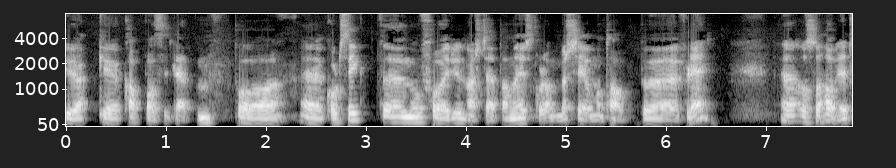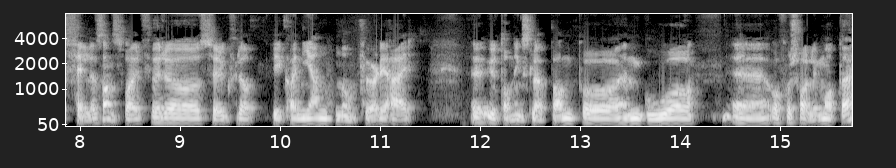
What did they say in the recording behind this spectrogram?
øke kapasiteten på eh, kort sikt. Eh, nå får universitetene og høyskolene beskjed om å ta opp eh, flere. Eh, og så har vi et felles ansvar for å sørge for at vi kan gjennomføre de her utdanningsløpene på en god og, og forsvarlig måte.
